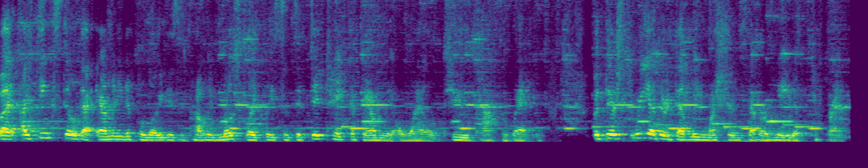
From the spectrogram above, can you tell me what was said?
But I think still that Amanita phalloides is probably most likely since it did take the family a while to pass away. But there's three other deadly mushrooms that are native to France.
